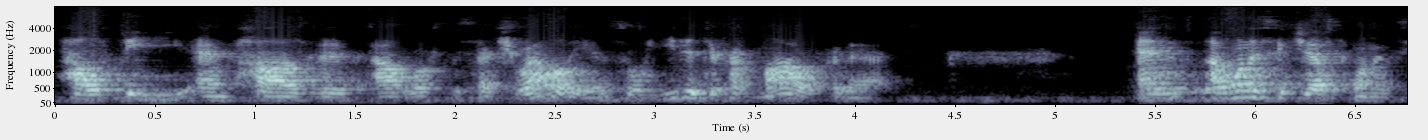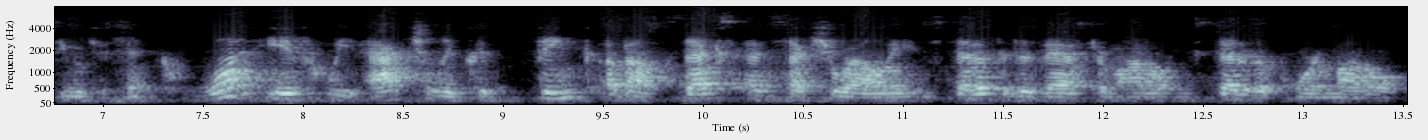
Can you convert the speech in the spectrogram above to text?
healthy and positive outlooks to sexuality. And so we need a different model for that. And I want to suggest one and see what you think. What if we actually could think about sex and sexuality instead of the disaster model, instead of the porn model,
